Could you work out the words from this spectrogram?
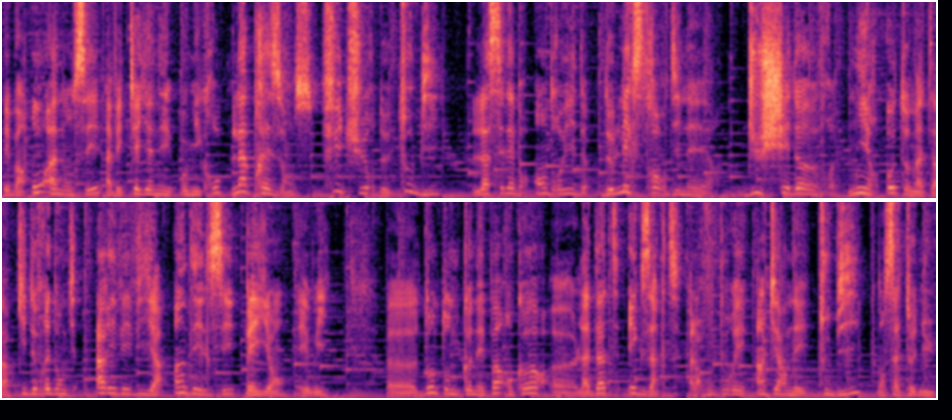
eh ben, ont annoncé, avec Kayane au micro, la présence future de Tubi, la célèbre androïde de l'extraordinaire du chef-d'œuvre Nier Automata, qui devrait donc arriver via un DLC payant, et oui, euh, dont on ne connaît pas encore euh, la date exacte. Alors vous pourrez incarner Tubi dans sa tenue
